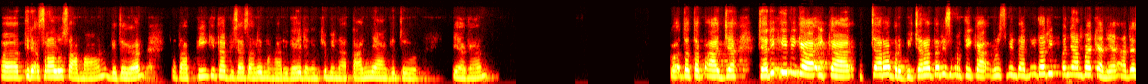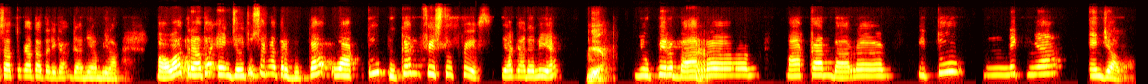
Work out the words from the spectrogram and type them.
eh, tidak selalu sama gitu kan, tetapi kita bisa saling menghargai dengan keminatannya gitu, ya kan? Kok tetap aja. Jadi gini Kak Ika, cara berbicara tadi seperti Kak Rusmin tadi tadi menyampaikan ya, ada satu kata tadi Kak Dani yang bilang bahwa ternyata Angel itu sangat terbuka waktu bukan face to face ya Kak Dani ya. Iya. Nyupir bareng, makan bareng, itu nicknya Angel.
